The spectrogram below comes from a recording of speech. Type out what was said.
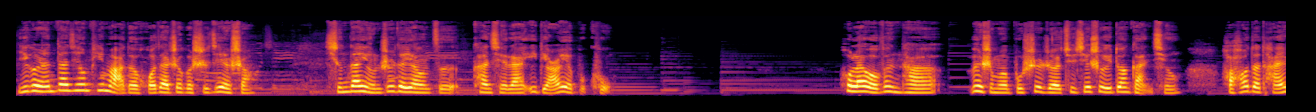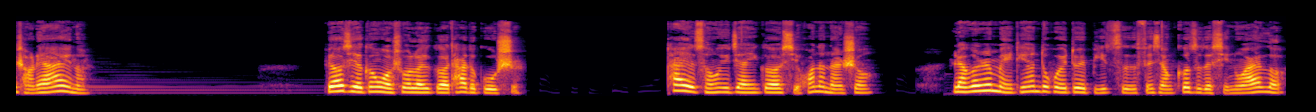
一个人单枪匹马地活在这个世界上，形单影只的样子看起来一点儿也不酷。后来我问她，为什么不试着去接受一段感情，好好的谈一场恋爱呢？表姐跟我说了一个她的故事。她也曾遇见一个喜欢的男生，两个人每天都会对彼此分享各自的喜怒哀乐。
